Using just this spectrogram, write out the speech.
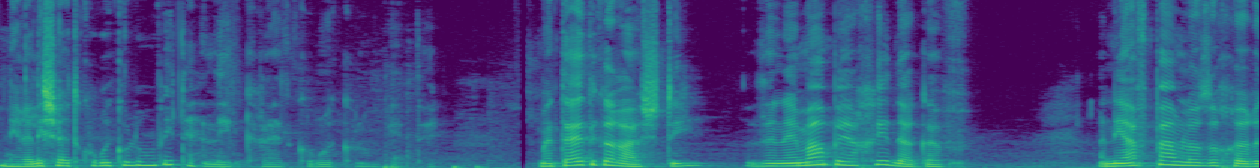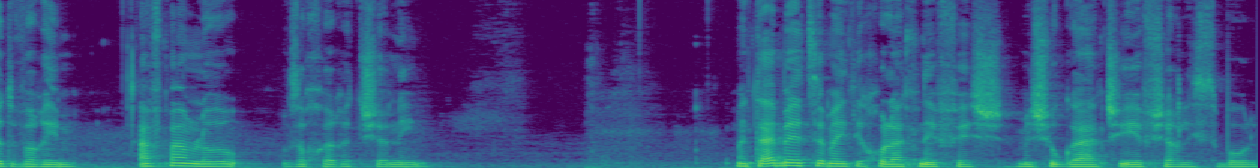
נראה לי שאת קוריקולום ויטה. אני אקרא את קוריקולום ויטה. מתי התגרשתי? זה נאמר ביחיד אגב. אני אף פעם לא זוכרת דברים, אף פעם לא זוכרת שנים. מתי בעצם הייתי חולת נפש, משוגעת שאי אפשר לסבול?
